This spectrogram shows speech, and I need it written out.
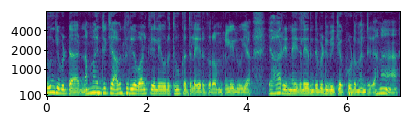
தூங்கிவிட்டார். நம்ம இன்றைக்கு ஆவிக்குரிய வாழ்க்கையிலே ஒரு தூக்கத்தில் இருக்கிறோம். ஹல்லேலூயா. யார் என்னை இதிலிருந்து விடுவிக்கக்கூடும் விடுவிக்க கூடும் என்று. ஆனால்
